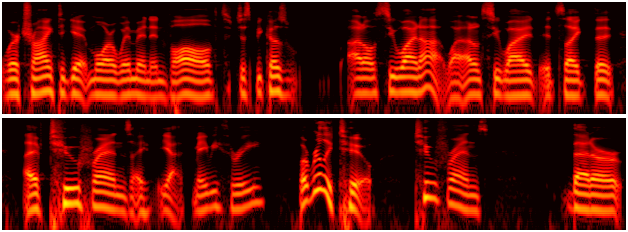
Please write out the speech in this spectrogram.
we're trying to get more women involved just because I don't see why not. Why I don't see why it's like the I have two friends, I yeah, maybe 3, but really two. Two friends that are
